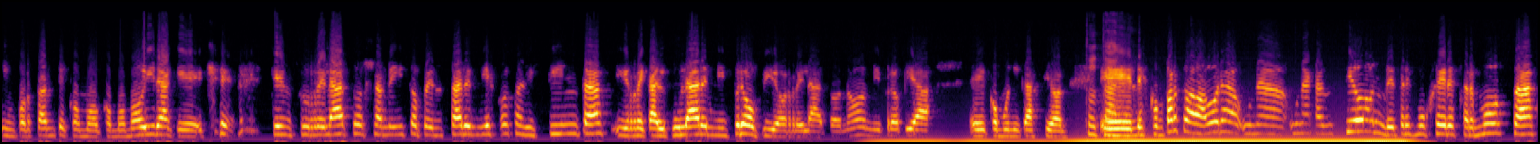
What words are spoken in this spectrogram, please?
importante como, como Moira, que, que, en su relato ya me hizo pensar en diez cosas distintas y recalcular en mi propio relato, ¿no? En mi propia eh, comunicación. Eh, les comparto ahora una, una canción de tres mujeres hermosas,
